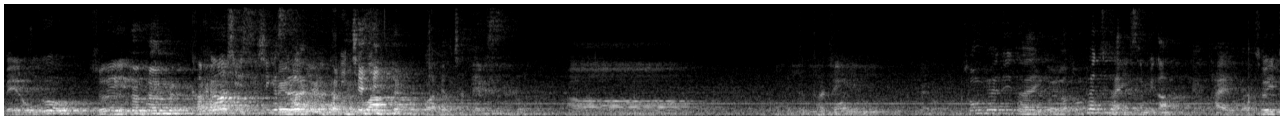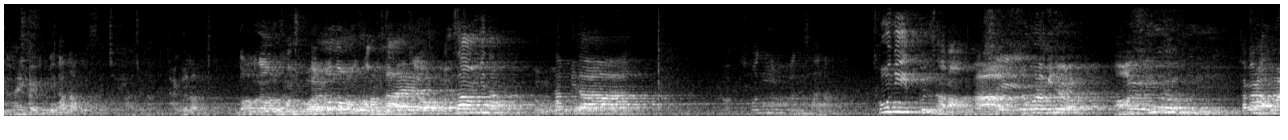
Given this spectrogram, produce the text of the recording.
메롱. 이거 저희 감명할 수 있으시겠어요? 메롱 인체와 뭐가 명찬 아. 손편지 다 읽어요? 손편지 다 읽습니다. 네, 다 읽어요 저희 다 읽습니다. 보관하고 있어요 저희 당연합니다. 너무너무 감- 좋아요. 너무너무 감사해요. 감사합니다. 너무 감사합니다. 어, 손이 이쁜 사람 손이 이쁜 사람. 아, 승우 형이죠. 아, 승우 형이. 카메라 정말.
